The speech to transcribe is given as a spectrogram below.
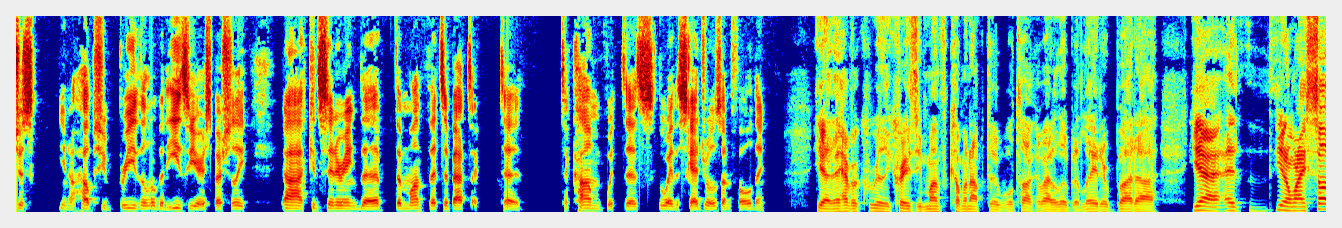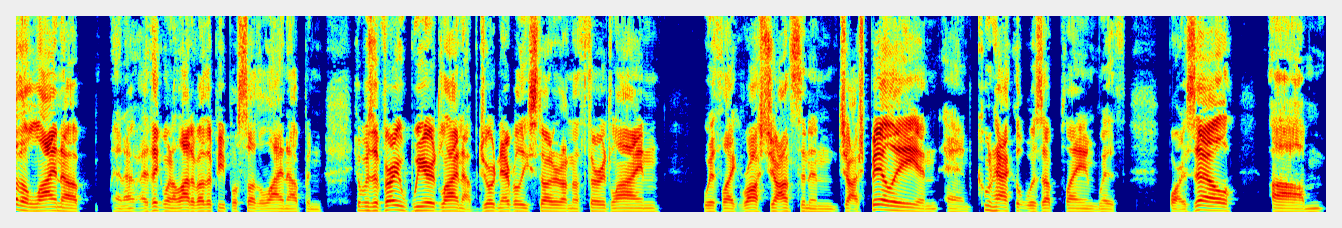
just you know helps you breathe a little bit easier, especially uh, considering the the month that's about to, to to come with this the way the schedule is unfolding. Yeah, they have a really crazy month coming up that we'll talk about a little bit later. But uh, yeah, you know, when I saw the lineup, and I, I, think when a lot of other people saw the lineup, and it was a very weird lineup. Jordan Eberle started on the third line with like Ross Johnston and Josh Bailey, and and Kuhnhackl was up playing with Barzal. Um,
